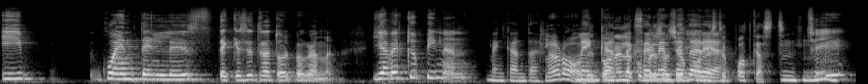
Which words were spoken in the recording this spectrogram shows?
y cuéntenles de qué se trató el programa y a ver qué opinan. Me encanta. Claro, Me detonen encanta. la Excelente conversación con tarea. este podcast. Sí.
